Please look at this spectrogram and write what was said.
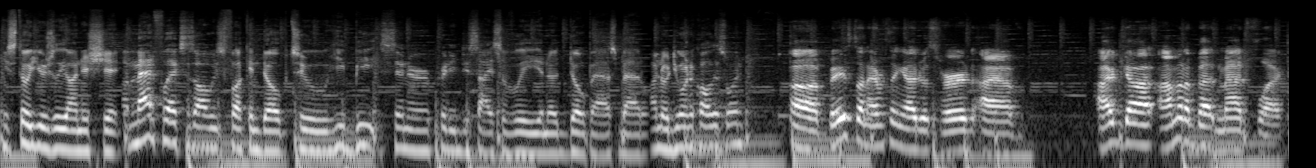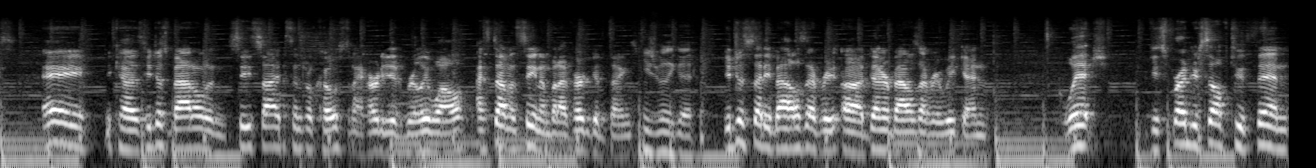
he's still usually on his shit. Uh, Mad Flex is always fucking dope too. He beat Sinner pretty decisively in a dope ass battle. I know. Do you want to call this one? Uh, based on everything I just heard, I have, I got, I'm gonna bet Mad Flex. A because he just battled in Seaside Central Coast, and I heard he did really well. I still haven't seen him, but I've heard good things. He's really good. You just said he battles every, uh, Denter battles every weekend, which, if you spread yourself too thin,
